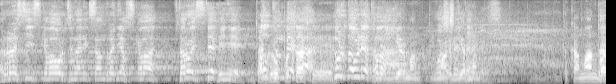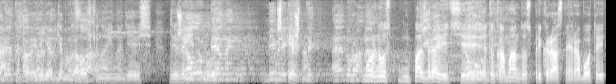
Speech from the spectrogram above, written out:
Российского ордена Александра Невского второй степени, Итак, группа ТАК и. Олег Герман и Макс Герман. Это команда, которая ведет Гену. Головкина, и, надеюсь, движение это будет успешным. Можно поздравить э, эту команду с прекрасной работой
